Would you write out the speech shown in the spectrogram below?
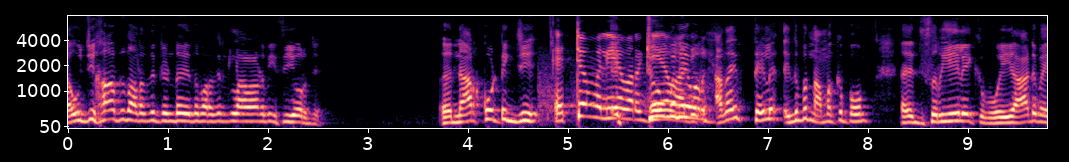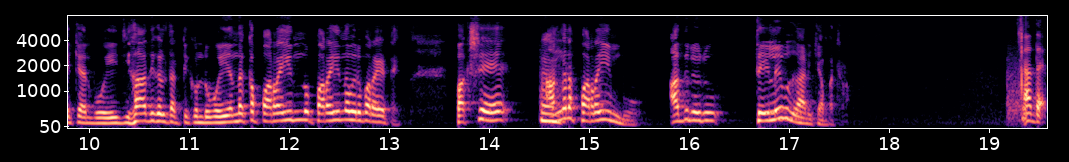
ലവ് ജിഹാദ് നടന്നിട്ടുണ്ട് എന്ന് പറഞ്ഞിട്ടുള്ള ആളാണ് പി സി ജോർജ്. നാർക്കോട്ടിക് ജി ഏറ്റവും വലിയ അതായത് തെളി ഇതിപ്പോ നമുക്കിപ്പോൾ സിറിയയിലേക്ക് പോയി ആട് മേയ്ക്കാൻ പോയി ജിഹാദികൾ തട്ടിക്കൊണ്ടുപോയി എന്നൊക്കെ പറയുന്നു പറയുന്നവർ പറയട്ടെ. പക്ഷേ അങ്ങനെ പറയുമ്പോൾ അതിനൊരു തെളിവ് കാണിക്കാൻ പറ്റണം. അതെ.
